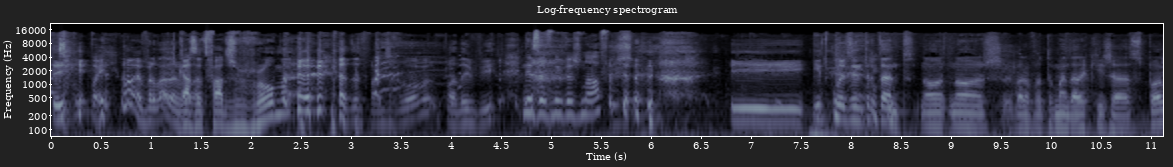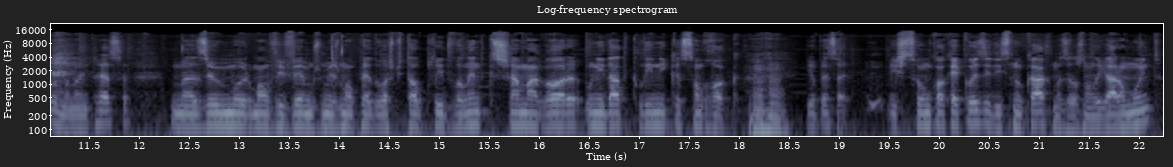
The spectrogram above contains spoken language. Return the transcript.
Desculpem. Não, é verdade. É Casa de Fados Roma. verdade. Casa de Fados Roma, podem vir. Nas Avenidas Novas. E, e depois, entretanto, nó- nós, agora vou também dar aqui já spoiler, mas não interessa. Mas eu e o meu irmão vivemos mesmo ao pé do Hospital Polido Valente, que se chama agora Unidade Clínica São Roque. E eu pensei, "Hum, isto são qualquer coisa, e disse no carro, mas eles não ligaram muito.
